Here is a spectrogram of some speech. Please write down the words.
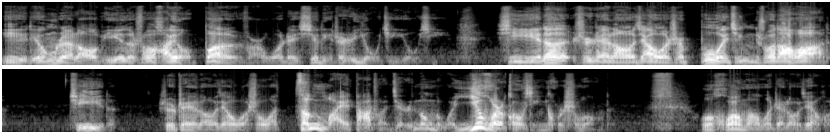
一听这老皮子说还有办法，我这心里真是又急又喜。喜的是这老家伙是不会轻易说大话的，气的。是这老家伙说话这么爱大喘气，弄得我一会儿高兴一会儿失望的。我慌忙问这老家伙：“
